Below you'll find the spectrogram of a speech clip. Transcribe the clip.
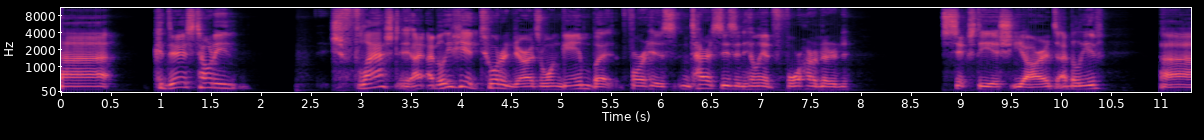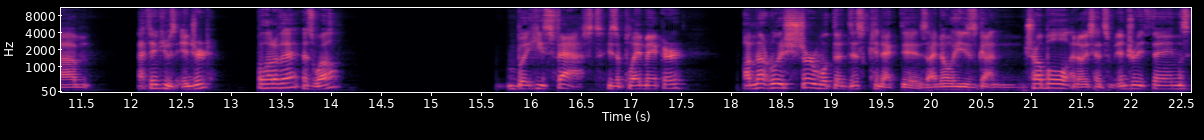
Uh, Kadarius Toney flashed. I, I believe he had 200 yards in one game, but for his entire season, he only had 460 ish yards, I believe. Um, I think he was injured a lot of that as well. but he's fast. He's a playmaker. I'm not really sure what the disconnect is. I know he's gotten in trouble. I know he's had some injury things.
